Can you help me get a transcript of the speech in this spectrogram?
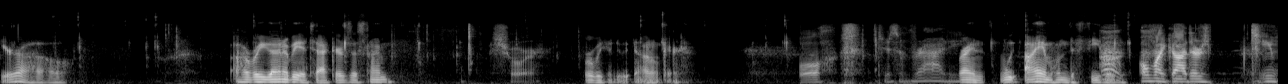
You're a hoe. Are we gonna be attackers this time? Sure. Or we can do it. I don't care. We'll a variety. Ryan, we, I am undefeated. oh my god, there's team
